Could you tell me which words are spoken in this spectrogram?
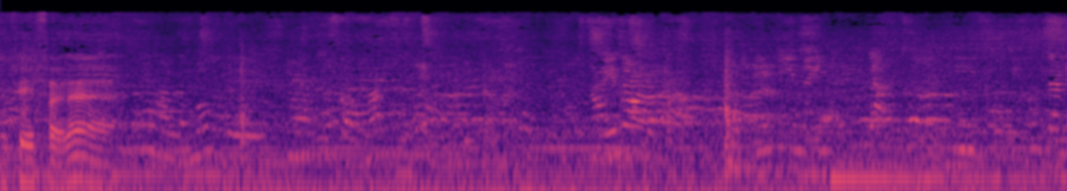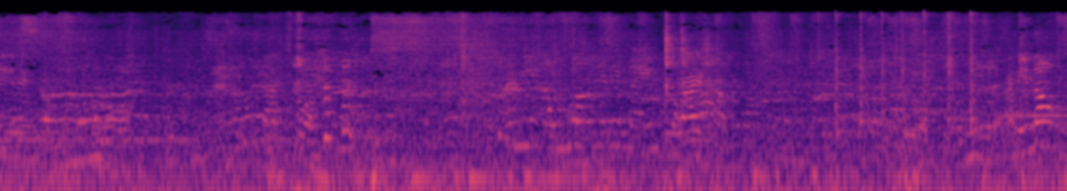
ok phải là Đi Anh đi lòng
